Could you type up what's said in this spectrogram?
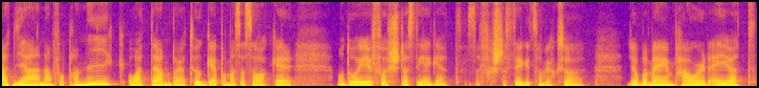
att hjärnan får panik och att den börjar tugga på massa saker. Och då är ju första steget, första steget som vi också jobbar med i Empowered, är ju att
